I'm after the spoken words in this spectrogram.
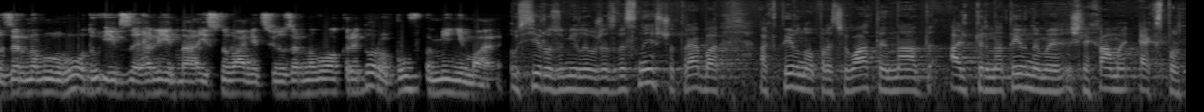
зернову угоду і, взагалі, на існування цього зернового коридору був мінімальний. Усі розуміли вже з весни, що треба активно працювати над альтернативними шляхами експорту.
